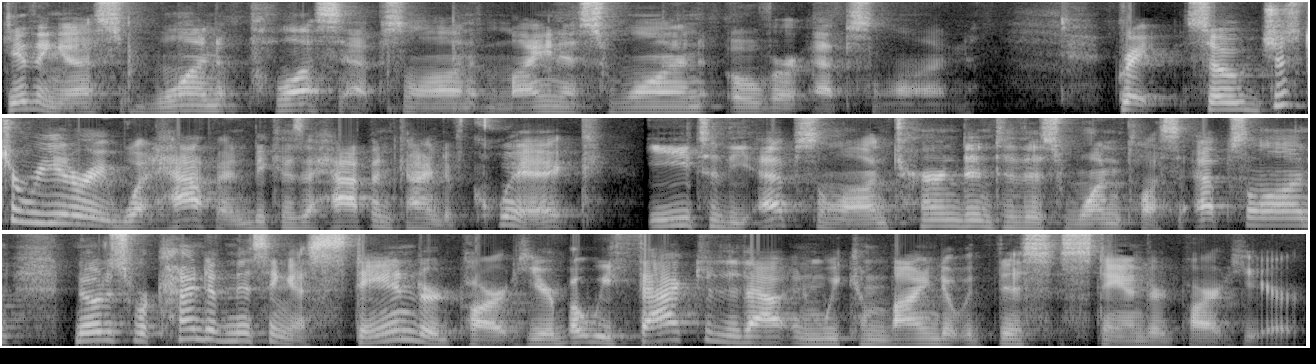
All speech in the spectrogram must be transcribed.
giving us 1 plus epsilon minus 1 over epsilon. Great, so just to reiterate what happened, because it happened kind of quick, e to the epsilon turned into this 1 plus epsilon. Notice we're kind of missing a standard part here, but we factored it out and we combined it with this standard part here.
